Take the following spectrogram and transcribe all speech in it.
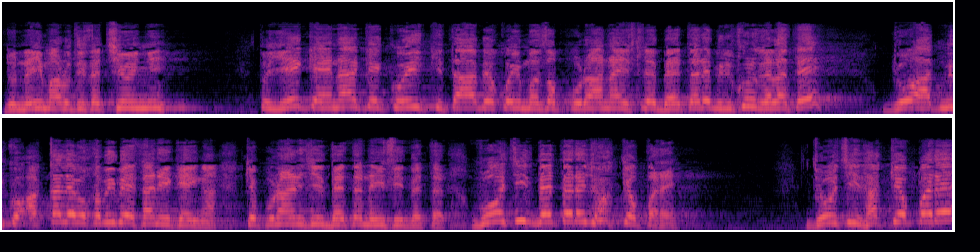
جو نئی ماروتی سے اچھی ہوئیں گی۔ تو یہ کہنا کہ کوئی کتاب ہے، کوئی مذہب پرانا اس لیے بہتر ہے، بالکل غلط ہے۔ جو آدمی کو عقل ہے وہ کبھی بھی ایسا نہیں کہیں گا کہ پرانی چیز بہتر نہیں چیز بہتر۔ وہ چیز بہتر ہے جو حق کے اوپر ہے۔ جو چیز حق کے اوپر ہے،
